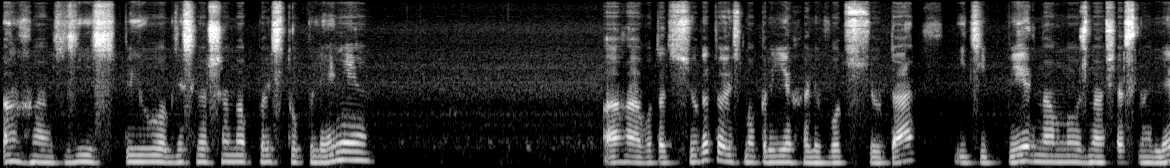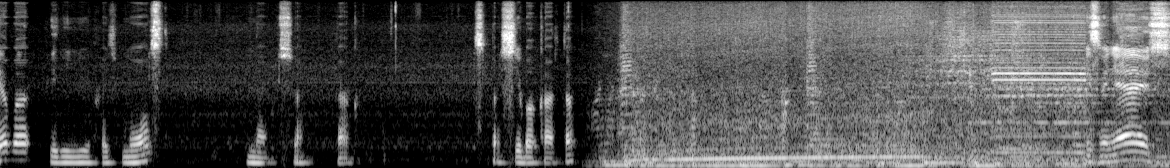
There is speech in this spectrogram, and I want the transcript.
Ага, здесь период, где совершено преступление. Ага, вот отсюда, то есть мы приехали вот сюда. И теперь нам нужно сейчас налево переехать мост. Да, все. Так. Спасибо, карта. Извиняюсь.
